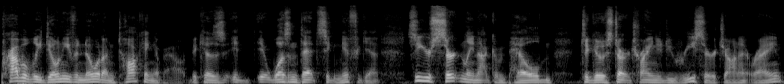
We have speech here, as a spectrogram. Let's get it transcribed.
probably don't even know what I'm talking about because it, it wasn't that significant. So you're certainly not compelled to go start trying to do research on it, right?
